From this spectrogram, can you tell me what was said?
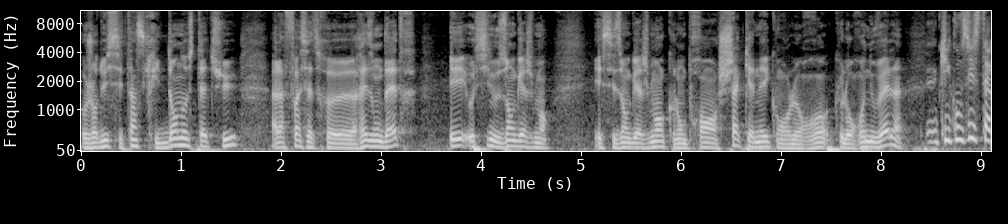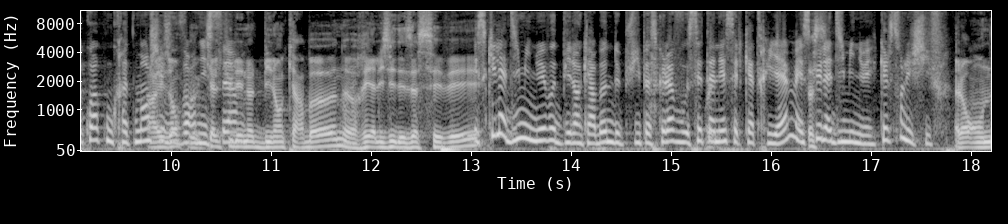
Aujourd'hui, c'est inscrit dans nos statuts, à la fois cette euh, raison d'être et aussi nos engagements. Et ces engagements que l'on prend chaque année, que l'on renouvelle. Qui consiste à quoi concrètement Par chez exemple, vos fournisseurs calculer notre bilan carbone, réaliser des ACV. Est-ce qu'il a diminué votre bilan carbone depuis? Parce que là, vous, cette année, c'est le quatrième. Est-ce qu'il a diminué? Quels sont les chiffres? Alors, on,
